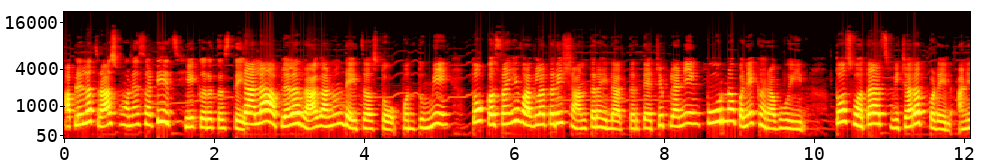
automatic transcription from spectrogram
आपल्याला त्रास होण्यासाठीच हे करत असते. त्याला आपल्याला राग आणून द्यायचा असतो पण तुम्ही तो कसाही वागला तरी शांत राहिलात तर त्याचे प्लॅनिंग पूर्णपणे खराब होईल. तो स्वतःच विचारात पडेल आणि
